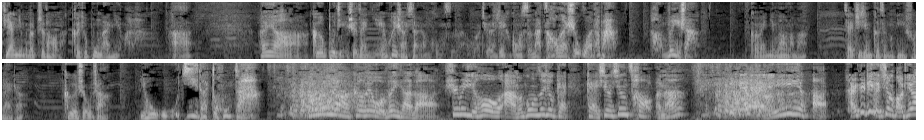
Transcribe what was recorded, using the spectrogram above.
既然你们都知道了，哥就不瞒你们了啊！哎呀，哥不仅是在年会上想要公司，我觉得这个公司那早晚是我的吧？啊，为啥？各位，你忘了吗？在之前哥怎么跟你说来着？哥手上有五 G 的种子。各位，我问一下子啊，是不是以后俺们公司就改改姓姓草了呢？哎呀，还是这个姓好听。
